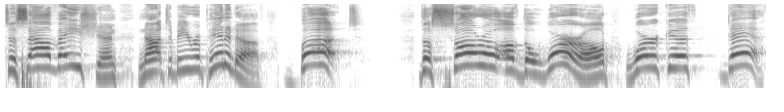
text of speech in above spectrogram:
to salvation, not to be repented of. But the sorrow of the world worketh death.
